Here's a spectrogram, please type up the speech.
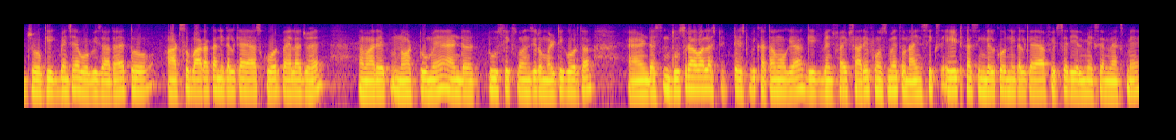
जो किक बेंच है वो भी ज़्यादा है तो आठ सौ बारह का निकल के आया स्कोर पहला जो है, हमारे नॉट टू में and two six one zero multi core था एंड दूसरा वाला टेस्ट भी खत्म हो गया गिग बेंच फाइव सारे फोन्स में तो नाइन सिक्स एट का सिंगल कोर निकल के आया, फिर से रियल मी एक्स एन मैक्स में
